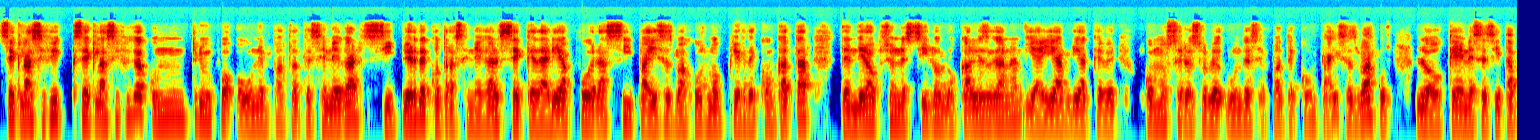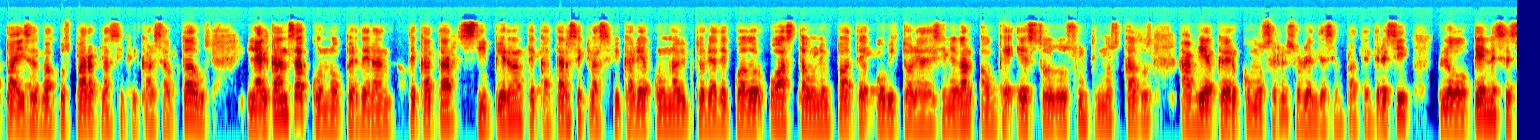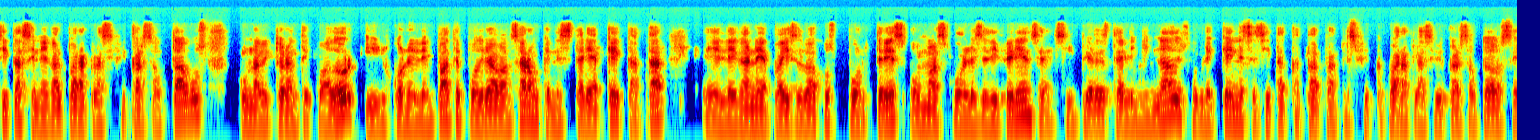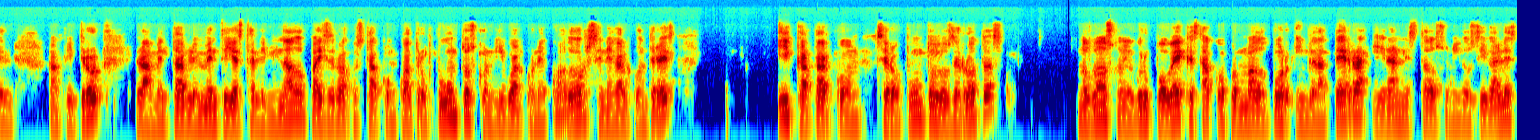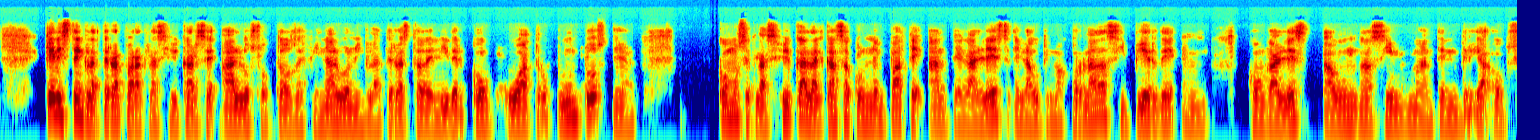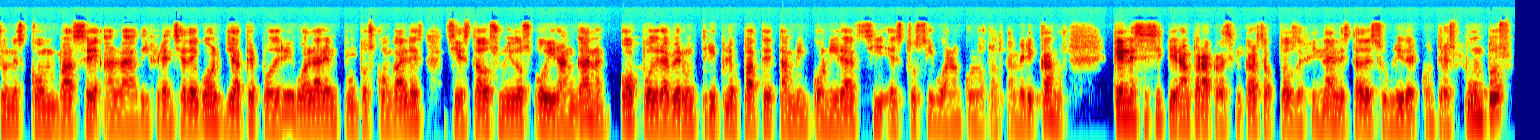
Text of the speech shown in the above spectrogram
Se clasifica, se clasifica con un triunfo o un empate ante Senegal. Si pierde contra Senegal, se quedaría fuera si Países Bajos no pierde con Qatar. Tendría opciones si los locales ganan y ahí habría que ver cómo se resuelve un desempate con Países Bajos, lo que necesita Países Bajos para clasificarse a octavos. Le alcanza con no perder ante Qatar. Si pierde ante Qatar, se clasificaría con una victoria de Ecuador o hasta un empate o victoria de Senegal, aunque estos dos últimos casos habría que ver cómo se resuelve el desempate entre sí. ¿Qué necesita Senegal para clasificarse a octavos? Con una victoria ante Ecuador y con el empate podría avanzar, aunque necesitaría que Qatar eh, le gane a Países Bajos por tres o más goles de diferencia. Si pierde está eliminado y sobre qué necesita Qatar para, para clasificarse a octavos el anfitrión, lamentablemente ya está eliminado. Países Bajos está con cuatro puntos, con igual con Ecuador, Senegal con tres y Qatar con cero puntos, dos derrotas. Nos vamos con el grupo B, que está conformado por Inglaterra, Irán, Estados Unidos y Gales. ¿Qué necesita Inglaterra para clasificarse a los octavos de final? Bueno, Inglaterra está de líder con cuatro puntos. ¿Cómo se clasifica? La alcanza con un empate ante Gales en la última jornada. Si pierde con Gales, aún así mantendría opciones con base a la diferencia de gol, ya que podría igualar en puntos con Gales si Estados Unidos o Irán ganan, o podría haber un triple empate también con Irán si estos igualan con los norteamericanos. ¿Qué necesitarán para clasificarse a octavos de final? Está de sublíder con tres puntos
